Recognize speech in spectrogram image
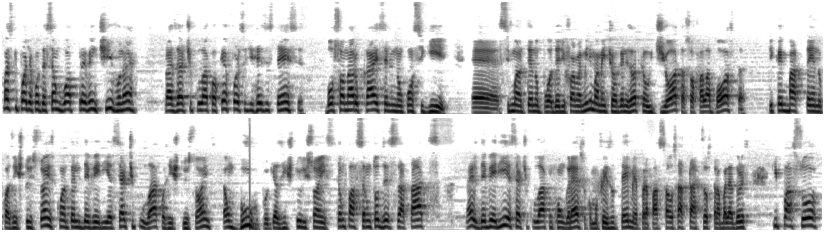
Mas o que pode acontecer é um golpe preventivo, né? Para desarticular qualquer força de resistência. Bolsonaro cai se ele não conseguir é, se manter no poder de forma minimamente organizada, porque o idiota só fala bosta, fica embatendo com as instituições, quanto ele deveria se articular com as instituições. É um burro, porque as instituições estão passando todos esses ataques. Né? Ele deveria se articular com o Congresso, como fez o Temer, para passar os ataques aos trabalhadores, que passou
